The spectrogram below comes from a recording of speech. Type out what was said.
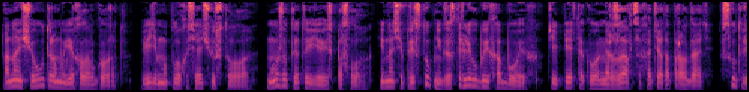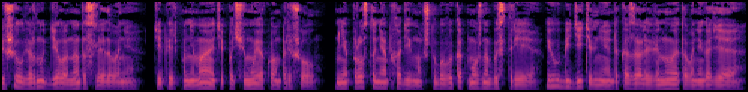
Она еще утром уехала в город. Видимо, плохо себя чувствовала. Может, это ее и спасло. Иначе преступник застрелил бы их обоих. Теперь такого мерзавца хотят оправдать. Суд решил вернуть дело на доследование. Теперь понимаете, почему я к вам пришел. Мне просто необходимо, чтобы вы как можно быстрее и убедительнее доказали вину этого негодяя.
